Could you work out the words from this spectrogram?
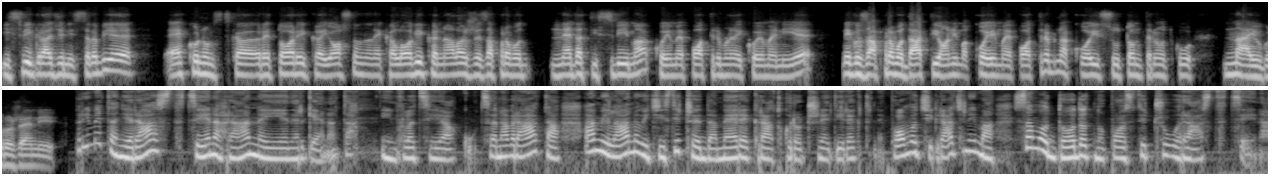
i svi građani Srbije, ekonomska retorika i osnovna neka logika nalaže zapravo ne dati svima kojima je potrebno i kojima nije, nego zapravo dati onima kojima je potrebna, koji su u tom trenutku najugroženiji. Primetan je rast cena hrane i energenata. Inflacija kuca na vrata, a Milanović ističe da mere kratkoročne direktne pomoći građanima samo dodatno postiču rast cena.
